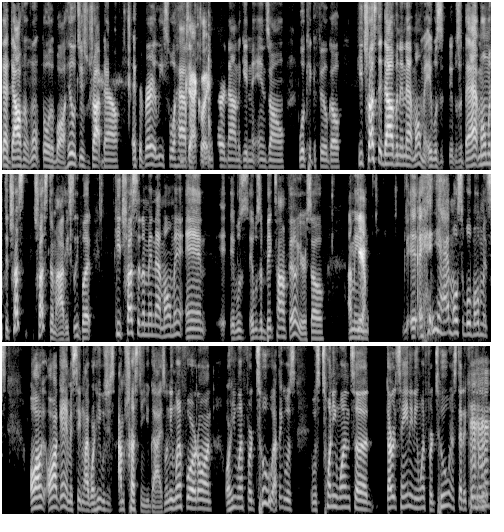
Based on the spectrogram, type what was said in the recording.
that Dalvin won't throw the ball. He'll just drop down. At the very least, we'll have Exactly. third down to get in the end zone. We'll kick a field goal. He trusted Dalvin in that moment. It was it was a bad moment to trust trust him, obviously, but he trusted him in that moment, and it, it was it was a big time failure. So, I mean, Yeah. it- it- he had multiple moments all all game. It seemed like where he was just I'm trusting you guys. When he went for it on, or he went for two. I think it was it was 21 to 13, and he went for two instead of kicking, the, Mhm.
